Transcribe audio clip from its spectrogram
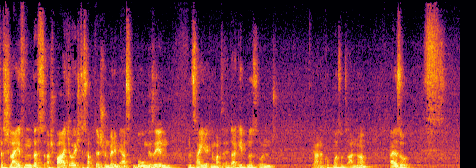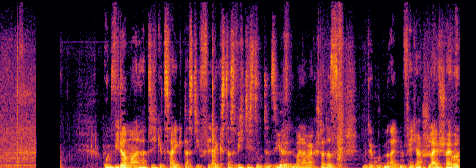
Das Schleifen, das erspare ich euch. Das habt ihr schon bei dem ersten Bogen gesehen. Und dann zeige ich euch nochmal das Endergebnis. Und ja, dann gucken wir es uns an. Ne? Also. Und wieder mal hat sich gezeigt, dass die Flex das wichtigste Utensil in meiner Werkstatt ist. Mit der guten alten Fächerschleifscheibe.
